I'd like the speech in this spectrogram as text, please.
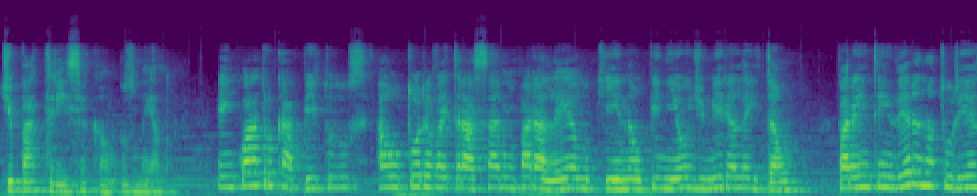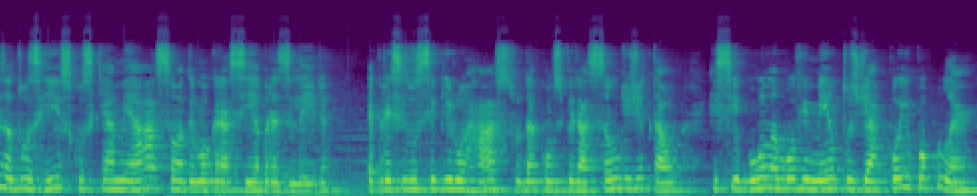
de Patrícia Campos Melo. Em quatro capítulos, a autora vai traçar um paralelo que, na opinião de Miriam Leitão, para entender a natureza dos riscos que ameaçam a democracia brasileira, é preciso seguir o rastro da conspiração digital que simula movimentos de apoio popular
